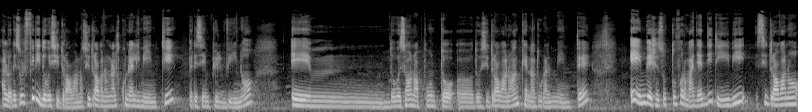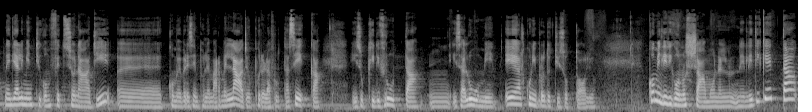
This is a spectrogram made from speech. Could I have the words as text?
Allora, i solfiti dove si trovano? Si trovano in alcuni alimenti, per esempio il vino, e, mm, dove sono appunto eh, dove si trovano anche naturalmente e invece sotto forma di additivi si trovano negli alimenti confezionati eh, come per esempio le marmellate oppure la frutta secca, i succhi di frutta, mh, mm, i salumi e alcuni prodotti sott'olio. Come li riconosciamo nel, nell'etichetta?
